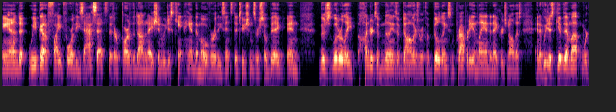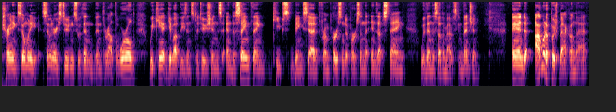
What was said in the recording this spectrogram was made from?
And we've got to fight for these assets that are part of the domination. We just can't hand them over. These institutions are so big. And there's literally hundreds of millions of dollars worth of buildings and property and land and acreage and all this. And if we just give them up, we're training so many seminary students within and throughout the world, we can't give up these institutions. And the same thing keeps being said from person to person that ends up staying within the Southern Baptist Convention. And I want to push back on that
